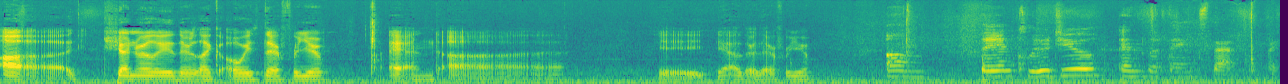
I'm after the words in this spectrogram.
Uh, generally they're like always there for you, and uh, yeah, they're there for you. Um, they include you in the things that like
